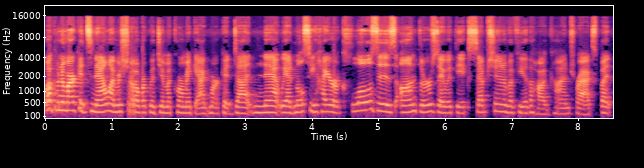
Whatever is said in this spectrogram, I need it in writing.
Welcome to Markets Now. I'm Michelle. I work with Jim McCormick, agmarket.net. We had mostly higher closes on Thursday, with the exception of a few of the hog contracts. But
